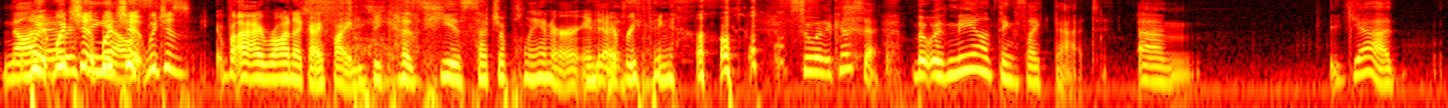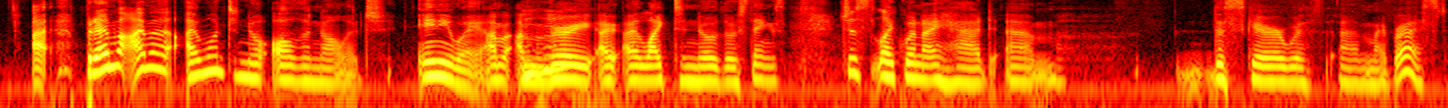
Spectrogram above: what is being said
not Whi- which which else. which is ironic I find because he is such a planner in Yes. everything else. so when it comes to that, but with me on things like that, um, yeah, I, but I'm a, I'm a I want to know all the knowledge anyway. I'm I'm a very I, I like to know those things, just like when I had um, the scare with um, my breast.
